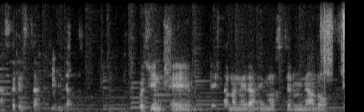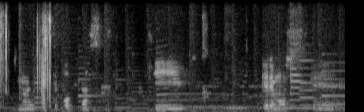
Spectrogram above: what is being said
hacer esta actividad. Pues bien, eh, de esta manera hemos terminado este podcast y queremos eh,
